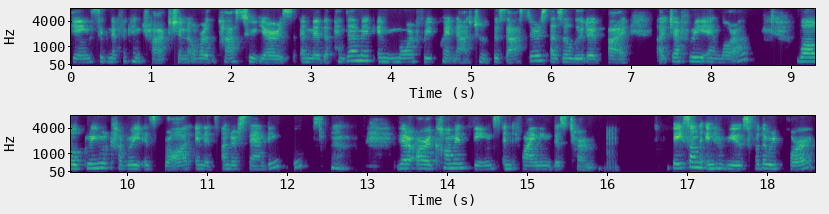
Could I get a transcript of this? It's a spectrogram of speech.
gained significant traction over the past two years amid the pandemic and more frequent natural disasters, as alluded by uh, Jeffrey and Laura. While green recovery is broad in its understanding, oops, there are common themes in defining this term. Based on the interviews for the report,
